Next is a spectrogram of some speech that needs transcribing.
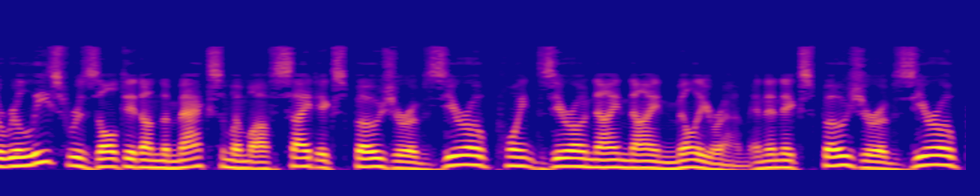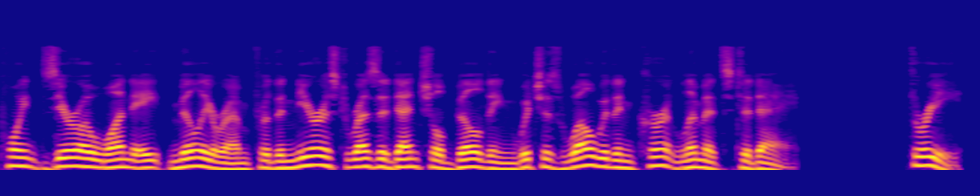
The release resulted on the maximum off-site exposure of 0.099 mrem and an exposure of 0.018 mrem for the nearest residential building which is well within current limits today. 3.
